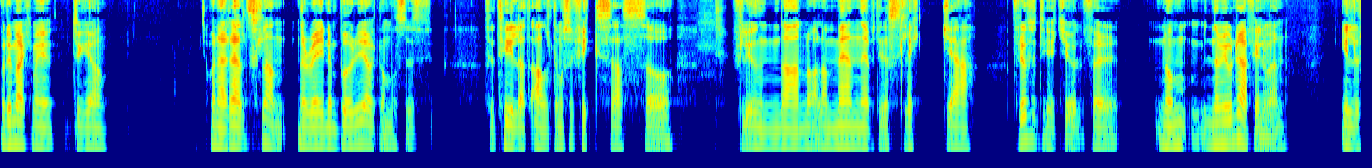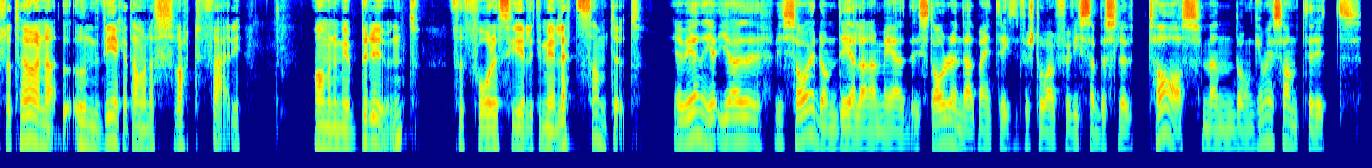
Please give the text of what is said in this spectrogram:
Och det märker man ju, tycker jag, och den här rädslan när raiden börjar och de måste se till att allt måste fixas och fly undan och alla män är till att släcka. För det tycker jag är kul för när de gjorde den här filmen, illustratörerna undvek att använda svart färg och använde mer brunt för att få det att se lite mer lättsamt ut. Jag vet inte, jag, jag, vi sa ju de delarna med i storyn där att man inte riktigt förstår varför vissa beslut tas, men de kan man ju samtidigt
